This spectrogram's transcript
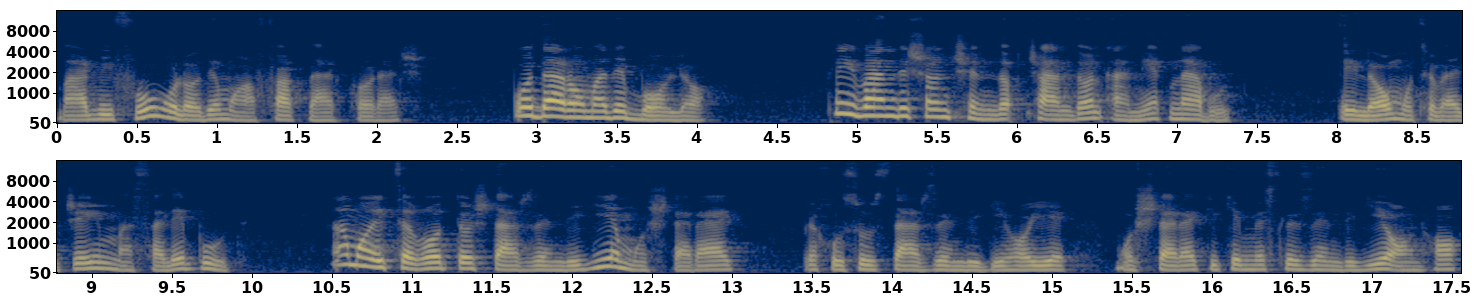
مردی فوق موفق در کارش. با درآمد بالا. پیوندشان چندان عمیق نبود. الا متوجه این مسئله بود. اما اعتقاد داشت در زندگی مشترک به خصوص در زندگی های مشترکی که مثل زندگی آنها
